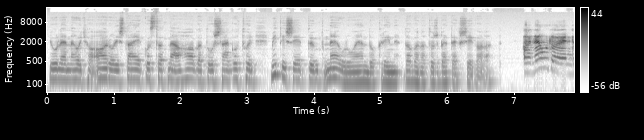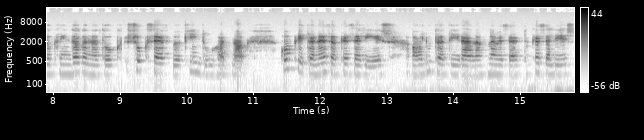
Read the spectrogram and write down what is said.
jó lenne, hogyha arról is tájékoztatná a hallgatóságot, hogy mit is értünk neuroendokrin daganatos betegség alatt. A neuroendokrin daganatok sok szervből kiindulhatnak. Konkrétan ez a kezelés, a lutatérának nevezett kezelés,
